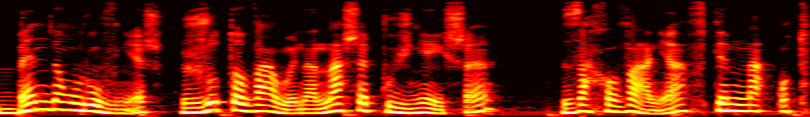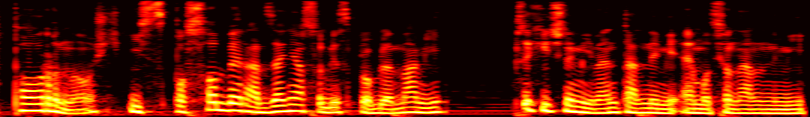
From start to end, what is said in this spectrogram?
będą również rzutowały na nasze późniejsze zachowania, w tym na odporność i sposoby radzenia sobie z problemami psychicznymi, mentalnymi, emocjonalnymi,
